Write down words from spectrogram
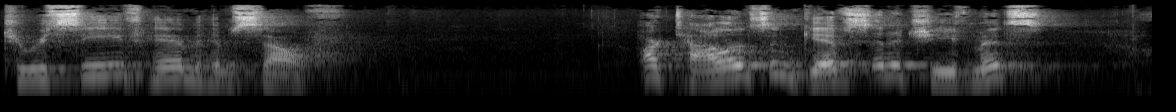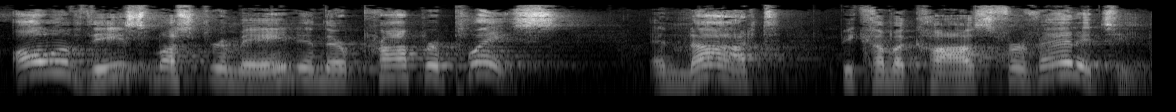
to receive Him Himself. Our talents and gifts and achievements, all of these must remain in their proper place and not become a cause for vanity.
